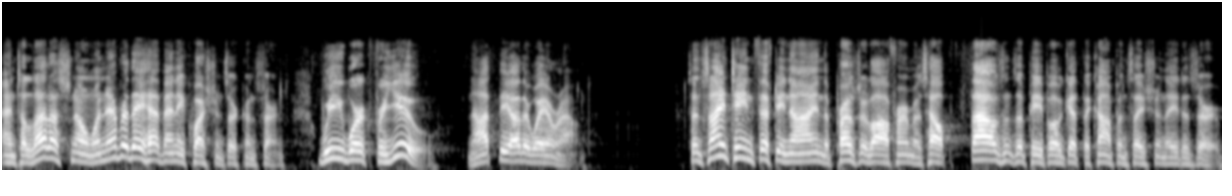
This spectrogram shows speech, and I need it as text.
and to let us know whenever they have any questions or concerns. We work for you, not the other way around. Since 1959, the Preszler Law Firm has helped thousands of people get the compensation they deserve.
